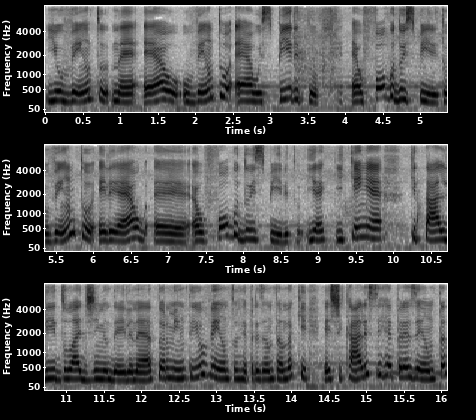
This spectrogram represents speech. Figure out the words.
e o vento, né, é o, o vento é o espírito, é o fogo do espírito. O vento, ele é o, é, é o fogo do espírito. E, é, e quem é que está ali do ladinho dele, né? A tormenta e o vento, representando aqui. Este cálice representa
